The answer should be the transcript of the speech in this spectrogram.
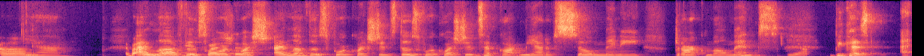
Um, yeah. I, I love, love those four questions. I love those four questions. Those four questions have gotten me out of so many dark moments. Yeah. Because I,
